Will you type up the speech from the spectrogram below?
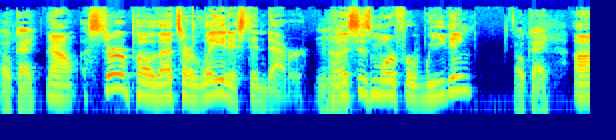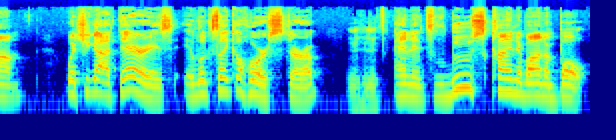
Okay. Now, a stirrup hoe, that's our latest endeavor. Mm-hmm. Now, this is more for weeding. Okay. Um, what you got there is it looks like a horse stirrup Mhm. and it's loose kind of on a bolt.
